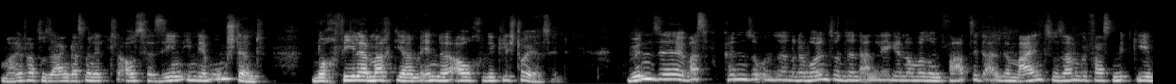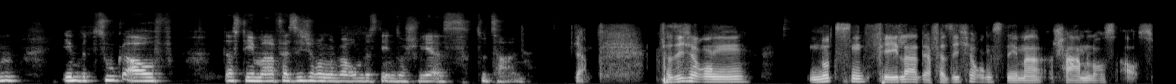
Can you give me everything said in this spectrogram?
um einfach zu sagen, dass man nicht aus Versehen in dem Umstand noch Fehler macht, die am Ende auch wirklich teuer sind. Würden Sie, was können Sie unseren oder wollen Sie unseren Anlegern nochmal so ein Fazit allgemein zusammengefasst mitgeben in Bezug auf das Thema Versicherungen, warum es denen so schwer ist zu zahlen? Ja, Versicherungen nutzen Fehler der Versicherungsnehmer schamlos aus.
